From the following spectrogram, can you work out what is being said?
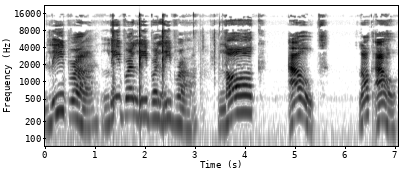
Libra, Libra, Libra, Libra. Log out. Log out.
